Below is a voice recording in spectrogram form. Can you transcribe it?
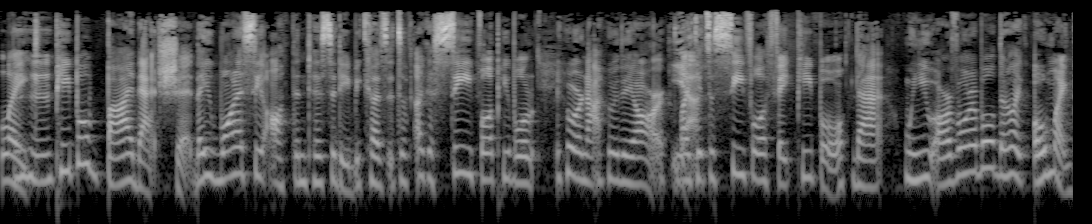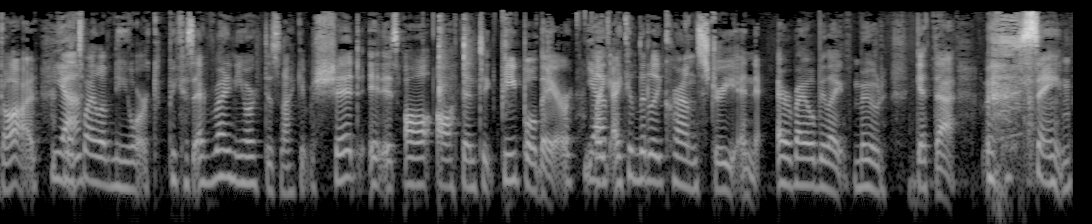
Like Mm-hmm. people buy that shit. They want to see authenticity because it's a, like a sea full of people who are not who they are. Yeah. Like it's a sea full of fake people that when you are vulnerable, they're like, "Oh my god." Yeah. That's why I love New York because everybody in New York does not give a shit. It is all authentic people there. Yep. Like I could literally cry on the street and everybody will be like, "Mood, get that." Same.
